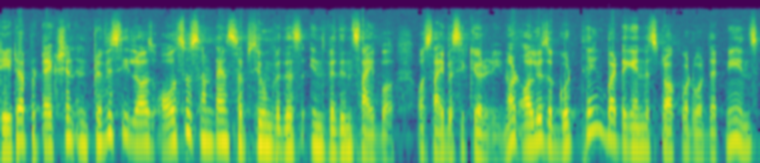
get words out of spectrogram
Data protection and privacy laws also sometimes subsumed with this in, within cyber or cybersecurity. Not always a good thing, but again, let's talk about what that means.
